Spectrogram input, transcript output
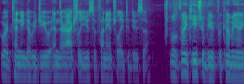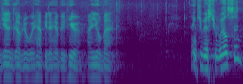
who are attending WGU and their actual use of financial aid to do so. Well, thank each of you for coming, and again, Governor, we're happy to have you here. I yield back. Thank you, Mr. Wilson.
